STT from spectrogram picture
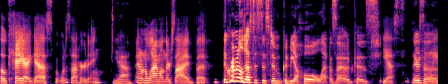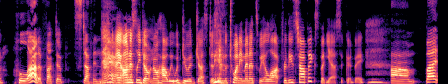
Okay i guess but what is that hurting yeah, i don't know why i'm on their side but the criminal justice system could be a whole episode because yes there's a be. lot of fucked up stuff in there. I honestly don't know how we would do it justice in the 20 minutes we allot for these topics, but yes, it could be. Um, but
